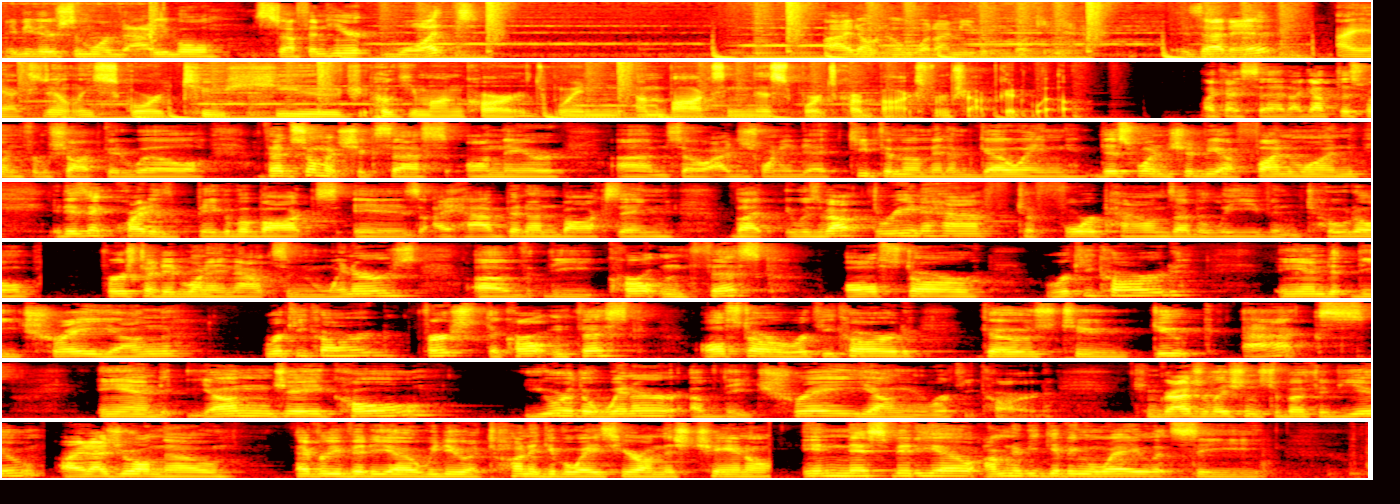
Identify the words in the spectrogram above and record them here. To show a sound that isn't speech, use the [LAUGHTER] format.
Maybe there's some more valuable stuff in here. What? I don't know what I'm even looking at. Is that it? I accidentally scored two huge Pokemon cards when unboxing this sports card box from Shop Goodwill. Like I said, I got this one from Shop Goodwill. I've had so much success on there, um, so I just wanted to keep the momentum going. This one should be a fun one. It isn't quite as big of a box as I have been unboxing, but it was about three and a half to four pounds, I believe, in total. First, I did want to announce some winners of the Carlton Fisk All-Star rookie card and the Trae Young rookie card. First, the Carlton Fisk All-Star rookie card goes to Duke Axe and Young J. Cole. You are the winner of the Trae Young rookie card. Congratulations to both of you. All right, as you all know, every video we do a ton of giveaways here on this channel. In this video, I'm going to be giving away, let's see,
